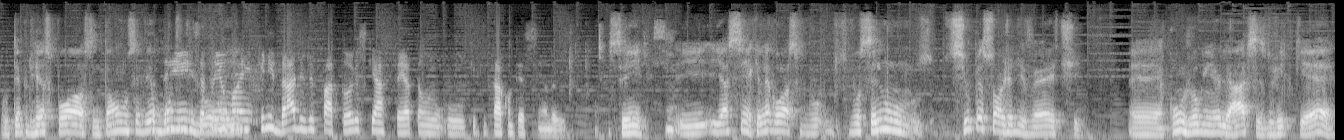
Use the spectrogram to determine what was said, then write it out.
o tempo de resposta, então você vê um monte tem, de você jogo tem uma aí. infinidade de fatores que afetam o, o que está acontecendo ali. Sim, Sim. e, e assim, aquele negócio, se você não. Se o pessoal já diverte é, com o jogo em Early Access do jeito que é,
